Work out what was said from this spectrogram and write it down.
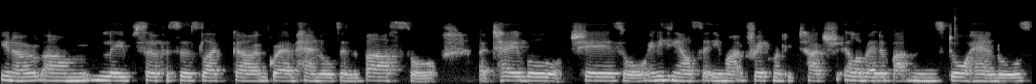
you know, um, leave surfaces like uh, grab handles in the bus or a table or chairs or anything else that you might frequently touch, elevator buttons, door handles.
